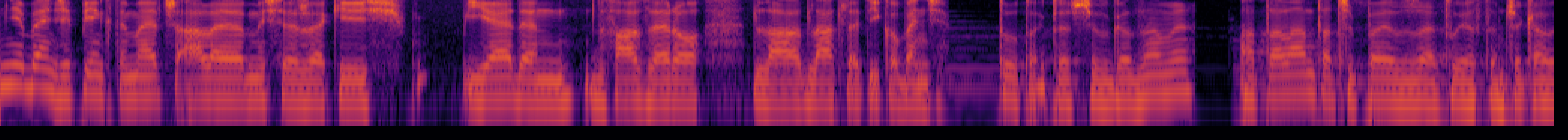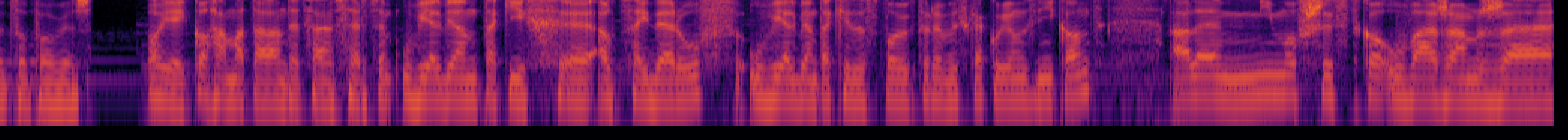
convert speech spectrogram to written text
nie będzie piękny mecz, ale myślę, że jakieś 1-2-0 dla, dla Atletico będzie. Tutaj też się zgadzamy. Atalanta czy PSG? Tu jestem ciekawy, co powiesz. Ojej, kocham Atalantę całym sercem. Uwielbiam takich e, outsiderów, uwielbiam takie zespoły, które wyskakują znikąd, ale mimo wszystko uważam, że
